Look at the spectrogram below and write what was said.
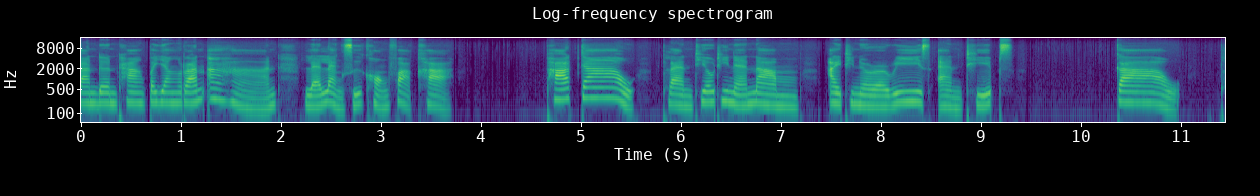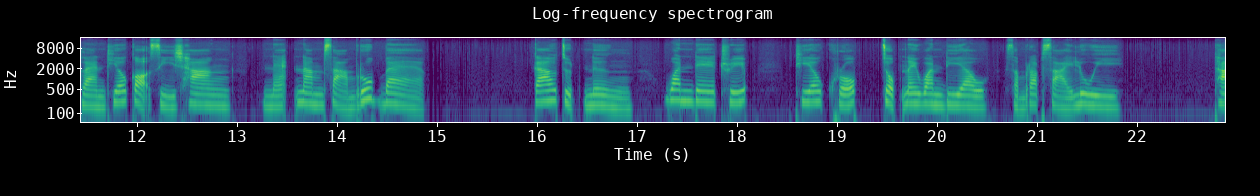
การเดินทางไปยังร้านอาหาร และแหล่งซื้อของฝากค่ะ พาร์ท 9 แพลนเที่ยวที่แนะนำ itineraries and tips 9. แพลนเที่ยวเกาะสีชัง แนะนำ3รูปแบบ 9.1 one day trip เที่ยวครบ จบในวันเดียว สำหรับสายลุย ถ้า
